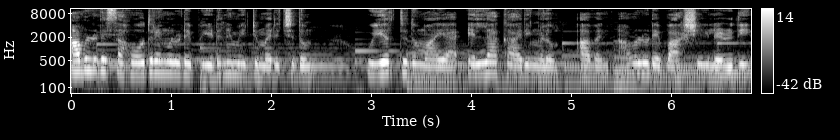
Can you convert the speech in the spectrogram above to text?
അവളുടെ സഹോദരങ്ങളുടെ പീഡനമേറ്റു മരിച്ചതും ഉയർത്തതുമായ എല്ലാ കാര്യങ്ങളും അവൻ അവളുടെ ഭാഷയിൽ എഴുതി.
